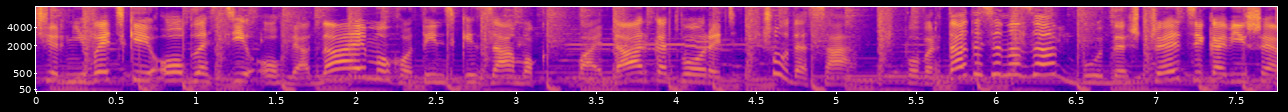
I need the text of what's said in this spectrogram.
Чернівецькій області оглядаємо Готинський замок. Байдарка творить чудеса. Повертатися назад буде ще цікавіше.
